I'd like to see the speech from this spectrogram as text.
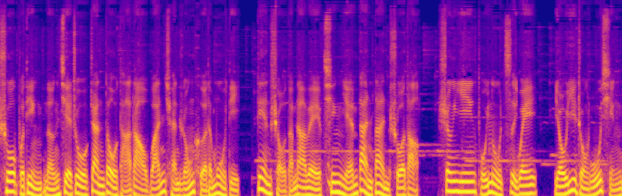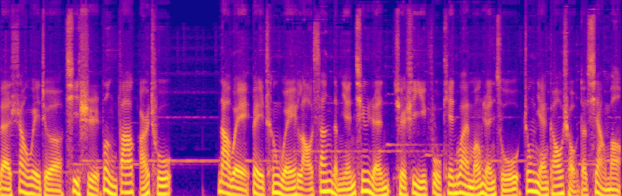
说不定能借助战斗达到完全融合的目的。殿首的那位青年淡淡说道，声音不怒自威，有一种无形的上位者气势迸发而出。那位被称为老三的年轻人，却是一副天外蒙人族中年高手的相貌，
